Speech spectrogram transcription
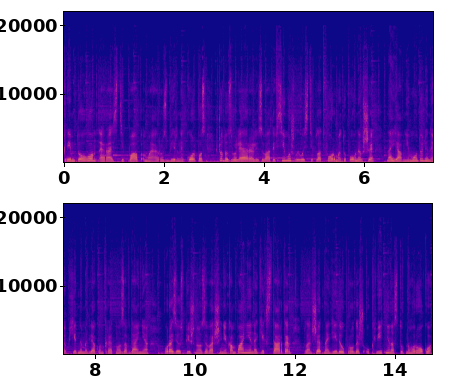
Крім того, Rasty Pub має розбірний корпус, що дозволяє реалізувати всі можливості платформи, доповнивши наявні модулі необхідними для конкретного завдання. У разі успішного завершення кампанії на Kickstarter планшет надійде у продаж у квітні наступного року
